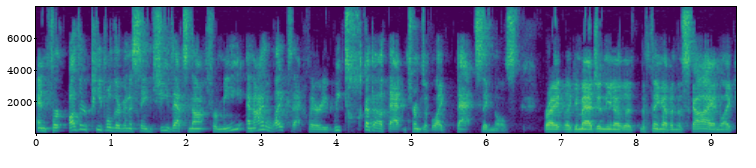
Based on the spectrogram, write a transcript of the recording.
and for other people, they're going to say, gee, that's not for me. And I like that clarity. We talk about that in terms of like bat signals, right? Like imagine, you know, the, the thing up in the sky and like,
